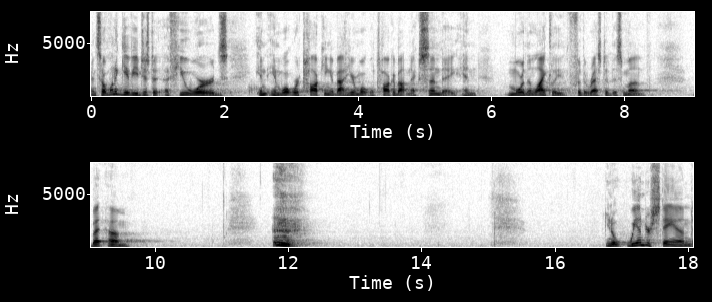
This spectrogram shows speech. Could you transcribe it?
And so I want to give you just a, a few words in, in what we're talking about here and what we'll talk about next Sunday, and more than likely for the rest of this month. But um, You know, we understand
